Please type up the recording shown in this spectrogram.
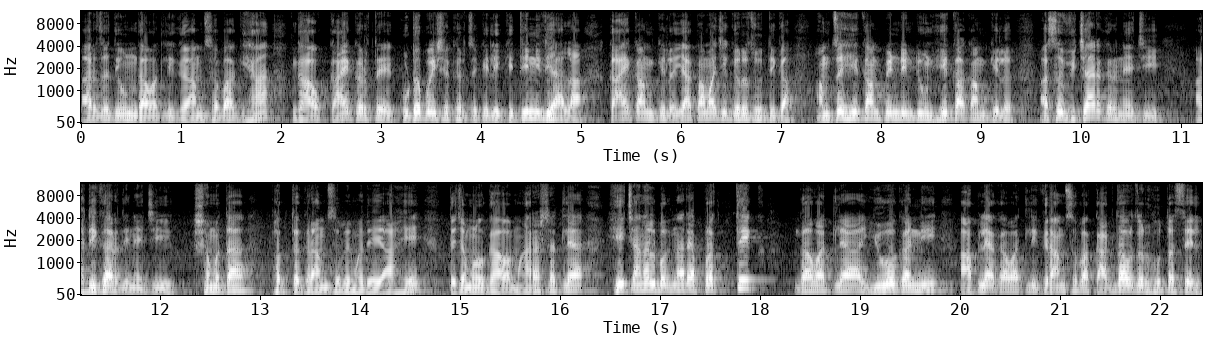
अर्ज देऊन गावातली ग्रामसभा घ्या. गाव काय करतंय कुठं पैसे खर्च केले किती निधी आला काय काम केलं या कामाची गरज होती का? आमचं हे काम पेंडिंग ठेवून हे का काम केलं? असं विचार करण्याची अधिकार देण्याची क्षमता फक्त ग्रामसभेमध्ये आहे. त्याच्यामुळं गावा महाराष्ट्रातल्या हे चॅनल बघणाऱ्या प्रत्येक गावातल्या युवकांनी आपल्या गावातली ग्रामसभा कागदावर जर होत असेल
